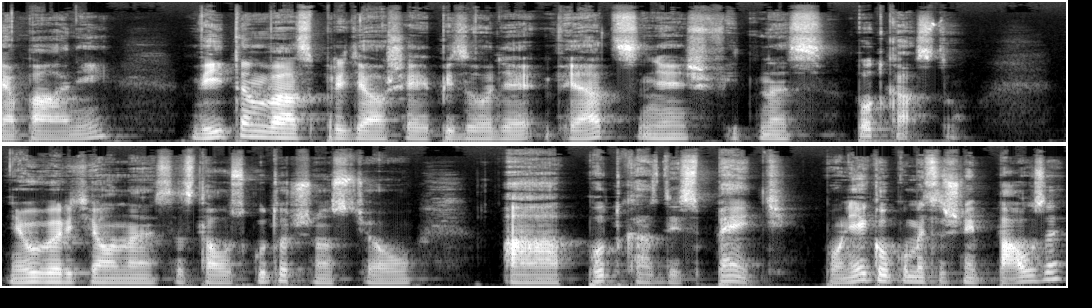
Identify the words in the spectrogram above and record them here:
a páni, vítam vás pri ďalšej epizóde Viac než fitness podcastu. Neuveriteľné sa stalo skutočnosťou a podcast je späť. Po niekoľkomesačnej pauze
